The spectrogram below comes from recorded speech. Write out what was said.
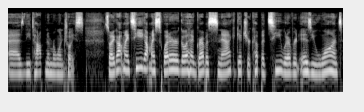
as the top number one choice. So I got my tea, got my sweater. Go ahead, grab a snack, get your cup of tea, whatever it is you want.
